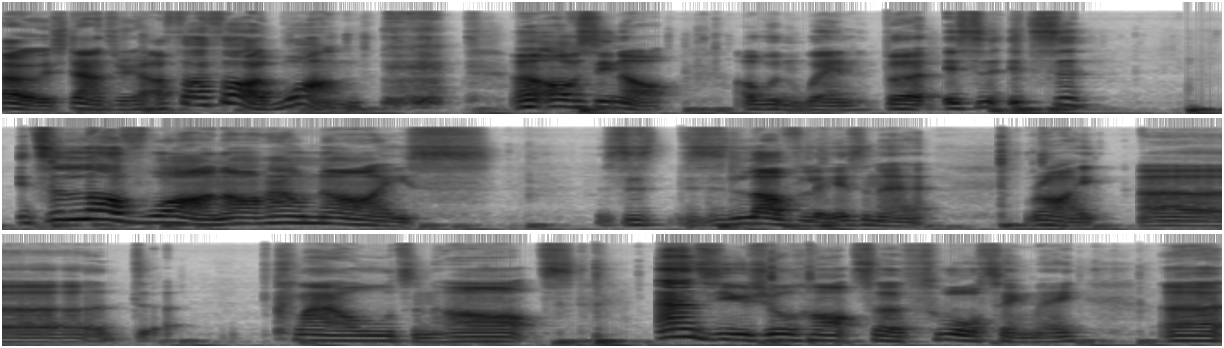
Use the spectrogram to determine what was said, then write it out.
Oh, it's down through here. I thought I thought I'd won. uh, obviously not. I wouldn't win, but it's a, it's a it's a love one. Oh, how nice. This is this is lovely, isn't it? Right. Uh, clouds and hearts. As usual, hearts are thwarting me. Uh,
